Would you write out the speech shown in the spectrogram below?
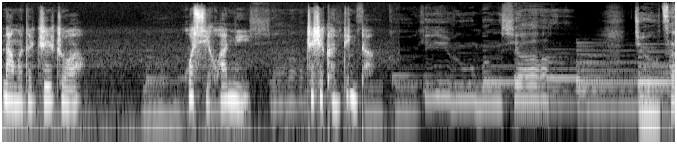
那么的执着。我喜欢你。这是肯定的。可以入梦乡，就在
